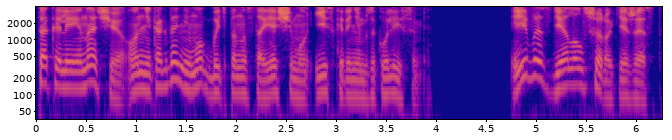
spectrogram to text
Так или иначе, он никогда не мог быть по-настоящему искренним за кулисами. Ива сделал широкий жест.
